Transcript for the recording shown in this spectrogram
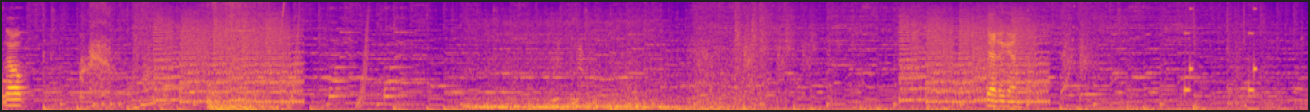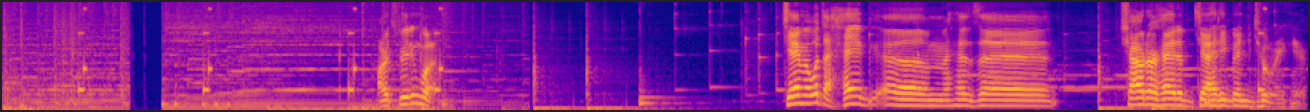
Nope. Dead again. Heart's beating what? Damn it, what the heck um, has a chowderhead of daddy been doing here?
